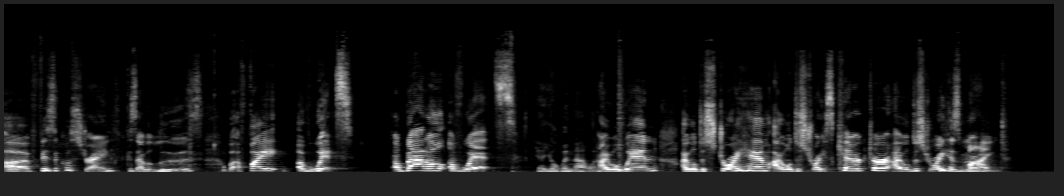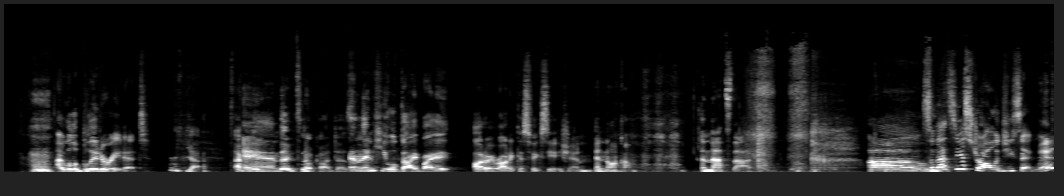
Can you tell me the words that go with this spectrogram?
of physical strength because I would lose, but a fight of wits, a battle of wits. Yeah, you'll win that one. I will win. I will destroy him. I will destroy his character. I will destroy his mind. I will obliterate it. yeah. I mean, And- there's no contest. And then he will die by autoerotic asphyxiation and not come. And that's that. Um, so that's the astrology segment.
